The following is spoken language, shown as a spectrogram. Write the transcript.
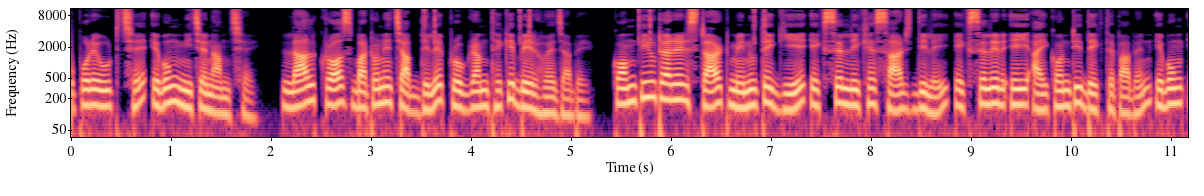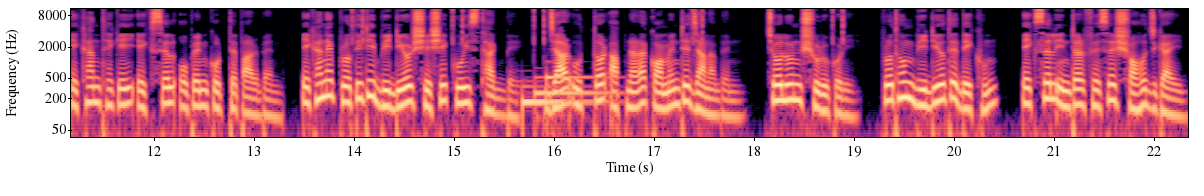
ওপরে উঠছে এবং নিচে নামছে। লাল ক্রস বাটনে চাপ দিলে প্রোগ্রাম থেকে বের হয়ে যাবে। কম্পিউটারের স্টার্ট মেনুতে গিয়ে এক্সেল লিখে সার্চ দিলেই এক্সেলের এই আইকনটি দেখতে পাবেন এবং এখান থেকেই এক্সেল ওপেন করতে পারবেন। এখানে প্রতিটি ভিডিওর শেষে কুইজ থাকবে, যার উত্তর আপনারা কমেন্টে জানাবেন। চলুন শুরু করি। প্রথম ভিডিওতে দেখুন, এক্সেল ইন্টারফেসের সহজ গাইড।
